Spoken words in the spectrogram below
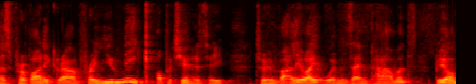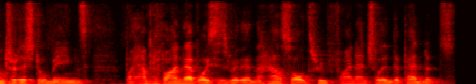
has provided ground for a unique opportunity to evaluate women's empowerment beyond traditional means by amplifying their voices within the household through financial independence.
